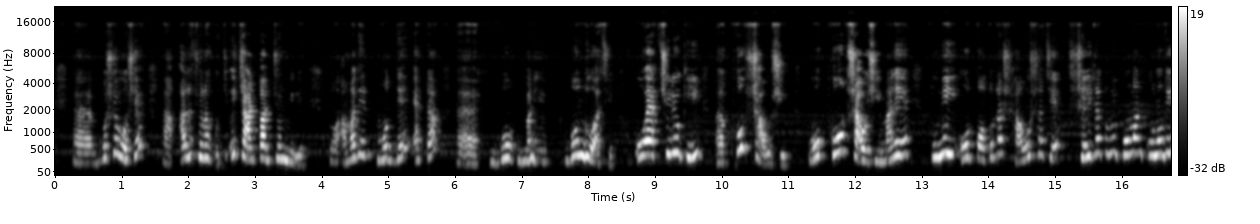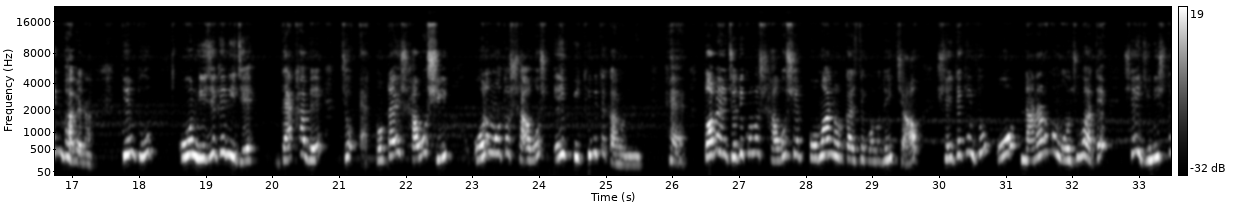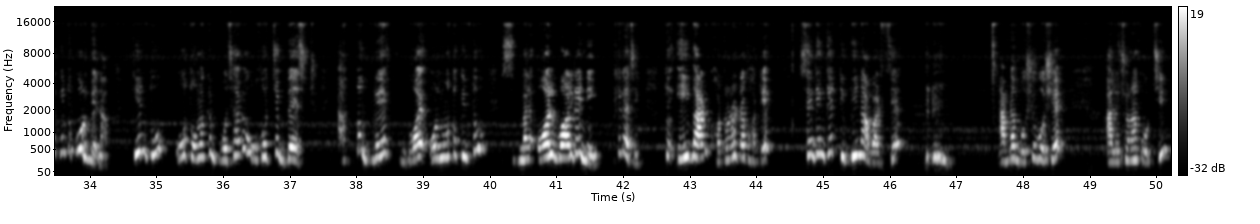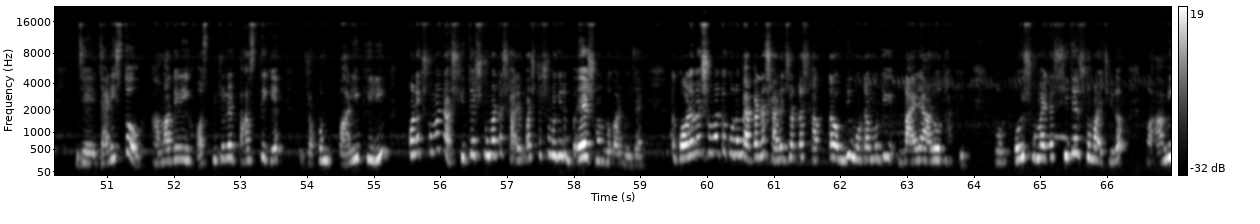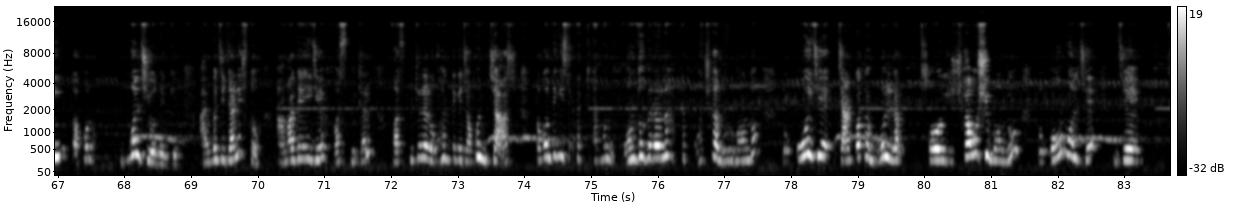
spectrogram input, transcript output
বসে বসে আলোচনা করছি, ওই চার পাঁচজন মিলে। তো আমাদের মধ্যে একটা মানে বন্ধু আছে। ও অ্যাকচুয়ালিও কি খুব সাহসী। ও খুব সাহসী মানে তুমি ওর কতটা সাহস আছে সেইটা তুমি প্রমাণ কোনোদিন ভাবে না। কিন্তু ও নিজেকে নিজে দেখাবে যে এতটাই সাহসী, ওর মতো সাহস এই পৃথিবীতে কারণ নেই। হ্যাঁ তবে যদি কোনো সাহসের প্রমাণ ওর কাছ থেকে কোনোদিন চাও, সেইটা কিন্তু ও নানা রকম অজুহাতে সেই জিনিসটা কিন্তু করবে না। কিন্তু ও তোমাকে বোঝাবে ও হচ্ছে বেস্ট এত ব্রেভ বয় ওর মতো কিন্তু মানে অল ওয়ার্ল্ডে নেই, ঠিক আছে? তো এইবার ঘটনাটা ঘটে। সেদিনকে টিফিন আওয়ার্সে আমরা বসে বসে আলোচনা করছি যে, জানিস তো, আমাদের এই হসপিটালের পাশ থেকে যখন বাড়ি ফিরি, অনেক সময় না শীতের সময়টা সাড়ে পাঁচটার সময় কিন্তু বেশ অন্ধকার হয়ে যায়। আর গরমের সময় তো কোনো ব্যাপার না, সাড়ে ছটা, সাতটা অবধি মোটামুটি বাইরে আলো থাকে। তো ওই সময়টা শীতের সময় ছিল। তো আমি তখন বলছি ওদেরকে। আমি বলছি, জানিস তো, আমাদের এই যে হসপিটাল হসপিটালের ওখান থেকে যখন যাস, তখন দেখিস একটা কেমন গন্ধ বেরোয় না, একটা পচকা দুর্গন্ধ। তো ওই যে যার কথা বললাম, ওই সাহসী বন্ধু, তো ও বলছে যে,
